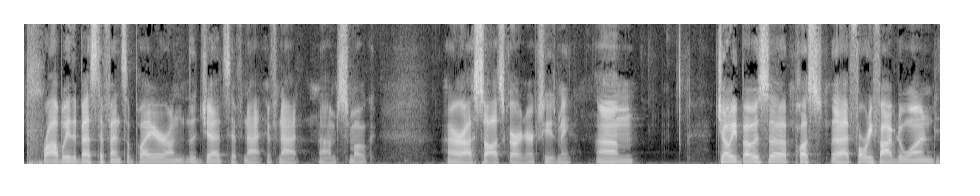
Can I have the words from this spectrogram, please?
probably the best defensive player on the Jets, if not if not um, Smoke or uh, Sauce Gardner, excuse me. Um, Joey Bosa plus uh, forty five to one,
